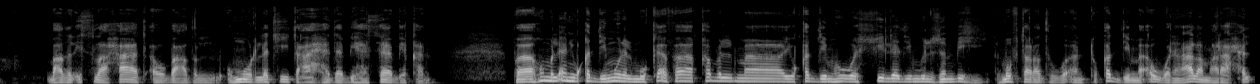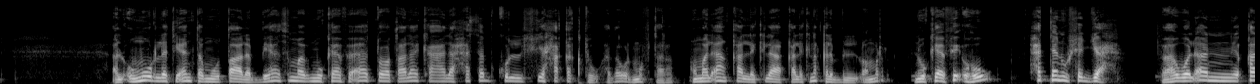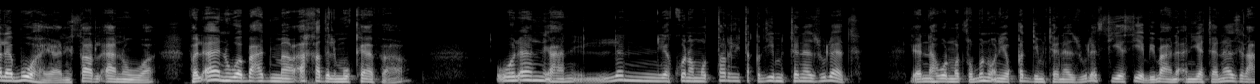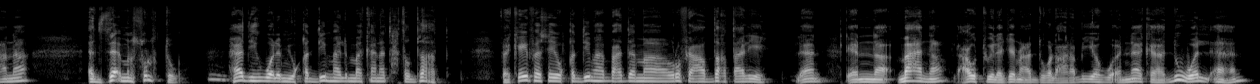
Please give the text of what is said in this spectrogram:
بعض الإصلاحات أو بعض الأمور التي تعهد بها سابقا. فهم الآن يقدمون المكافأة قبل ما يقدم هو الشيء الذي ملزم به. المفترض هو أن تقدم أولا على مراحل الأمور التي أنت مطالب بها ثم المكافآت تعطى لك على حسب كل شيء حققته. هذا هو المفترض. هم الآن قال لك لا قال لك نقلب الأمر نكافئه حتى نشجعه. فهو الآن قلبوها يعني صار الآن هو. فالآن هو بعد ما أخذ المكافأة والآن يعني لن يكون مضطر لتقديم التنازلات لأنه هو المطلوب منه أن يقدم تنازلات سياسية بمعنى أن يتنازل عن أجزاء من سلطته. هذه هو لم يقدمها لما كان تحت الضغط. فكيف سيقدمها بعدما رفع الضغط عليه؟ الآن لأن معنى عودت إلى جامعة الدول العربية هو أنك دول الآن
